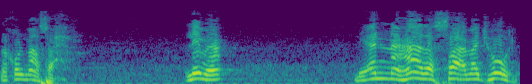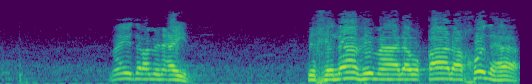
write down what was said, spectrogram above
نقول ما صح. لما؟ لأن هذا الصاع مجهول. ما يدرى من أين بخلاف ما لو قال خذها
